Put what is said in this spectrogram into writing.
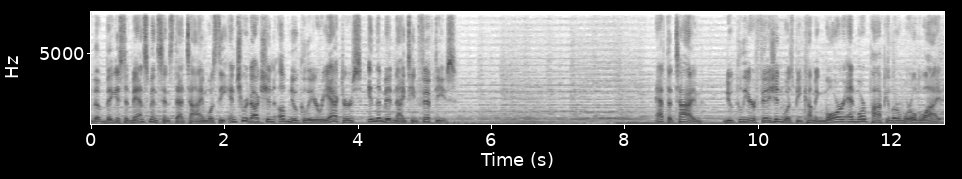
the biggest advancement since that time was the introduction of nuclear reactors in the mid 1950s. At the time, nuclear fission was becoming more and more popular worldwide.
